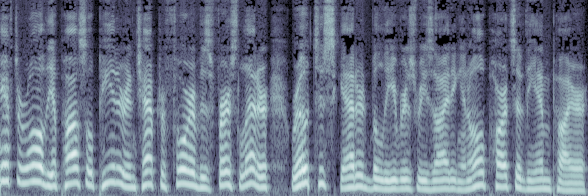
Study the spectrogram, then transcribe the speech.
After all, the Apostle Peter in chapter 4 of his first letter wrote to scattered believers residing in all parts of the empire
